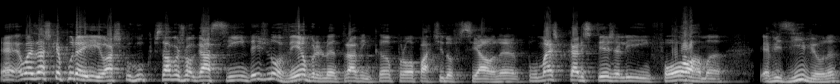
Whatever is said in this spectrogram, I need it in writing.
É, mas acho que é por aí. Eu acho que o Hulk precisava jogar assim. Desde novembro ele não entrava em campo para uma partida oficial, né? Por mais que o cara esteja ali em forma, é visível, né?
